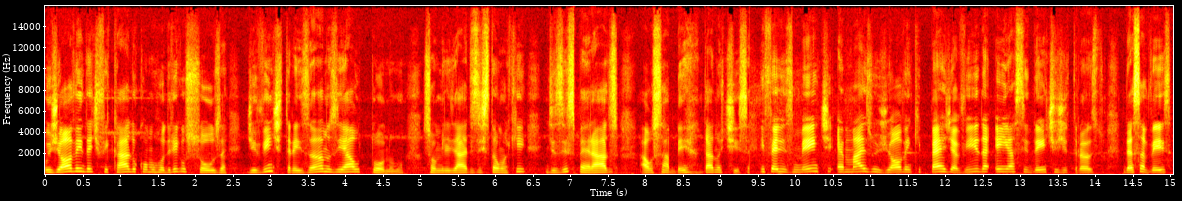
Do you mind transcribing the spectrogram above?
O jovem identificado como Rodrigo Souza, de 23 anos e é autônomo. Os familiares estão aqui desesperados ao saber da notícia. Infelizmente, é mais um jovem que perde a vida em acidentes de trânsito. Dessa vez,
